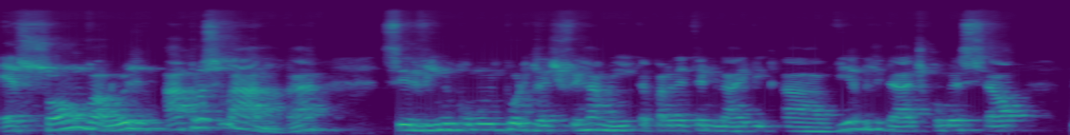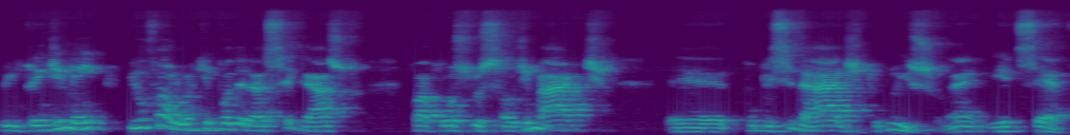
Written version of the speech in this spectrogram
é só um valor aproximado, tá? Servindo como importante ferramenta para determinar a viabilidade comercial do empreendimento e o valor que poderá ser gasto com a construção de marketing, é, publicidade, tudo isso, né? E etc.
